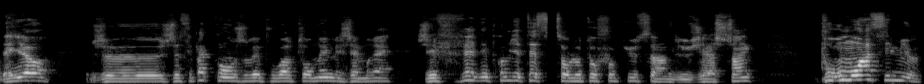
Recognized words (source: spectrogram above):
D'ailleurs, je ne sais pas quand je vais pouvoir le tourner, mais j'aimerais. J'ai fait des premiers tests sur l'autofocus hein, du GH5 pour moi, c'est mieux.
